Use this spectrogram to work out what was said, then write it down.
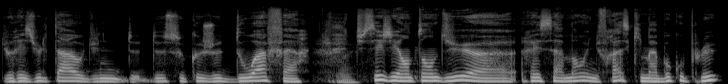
du résultat ou de, de, ce que je dois faire. Tu sais, j'ai entendu récemment une phrase qui m'a beaucoup plu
